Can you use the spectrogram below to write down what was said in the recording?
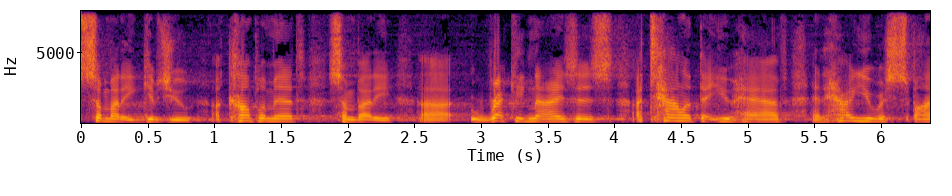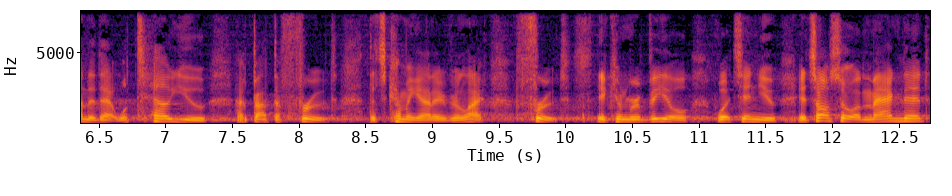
somebody gives you a compliment, somebody uh, recognizes a talent that you have, and how you respond to that will tell you about the fruit that's coming out of your life. Fruit. It can reveal what's in you. It's also a magnet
